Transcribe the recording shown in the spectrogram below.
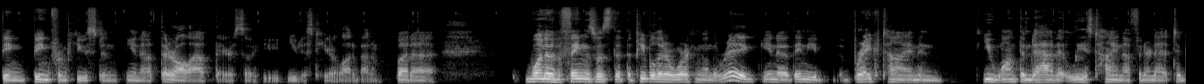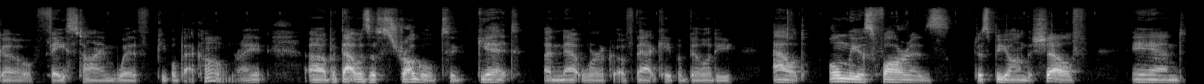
Being being from Houston, you know they're all out there, so you you just hear a lot about them. But uh, one of the things was that the people that are working on the rig, you know, they need break time, and you want them to have at least high enough internet to go FaceTime with people back home, right? Uh, but that was a struggle to get a network of that capability out only as far as just beyond the shelf. And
